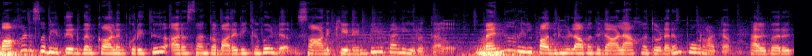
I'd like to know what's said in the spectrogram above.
மாகாண சபை தேர்தல் காலம் குறித்து அரசாங்கம் அறிவிக்க வேண்டும் சாணக்கியன் எம்பி வலியுறுத்தல். மன்னாரில் பதினேழாவது நாளாக தொடரும் போராட்டம். பல்வேறு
